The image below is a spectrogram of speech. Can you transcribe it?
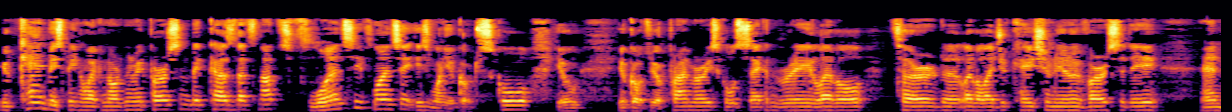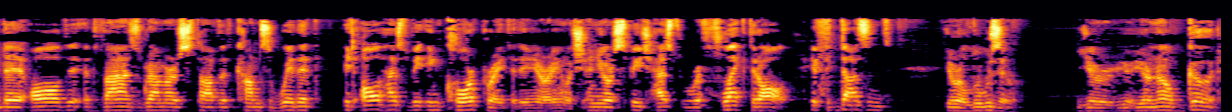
You can't be speaking like an ordinary person because that's not fluency. Fluency is when you go to school, you you go to your primary school, secondary level, third uh, level education, university, and uh, all the advanced grammar stuff that comes with it. It all has to be incorporated in your English, and your speech has to reflect it all. If it doesn't, you're a loser. You're, you're, you're no good.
